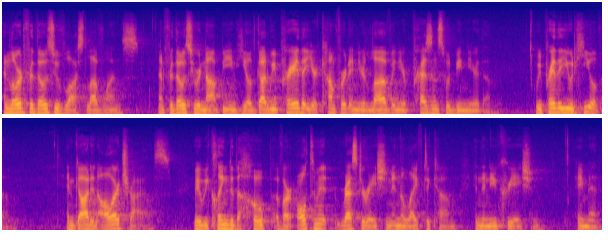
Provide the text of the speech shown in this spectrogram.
And Lord, for those who've lost loved ones and for those who are not being healed, God, we pray that your comfort and your love and your presence would be near them. We pray that you would heal them. And God, in all our trials, may we cling to the hope of our ultimate restoration in the life to come, in the new creation. Amen.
